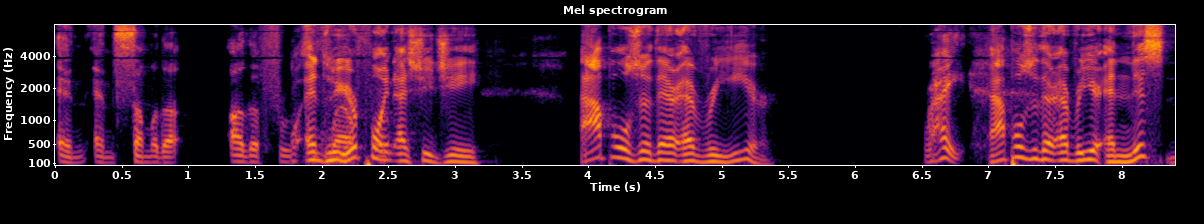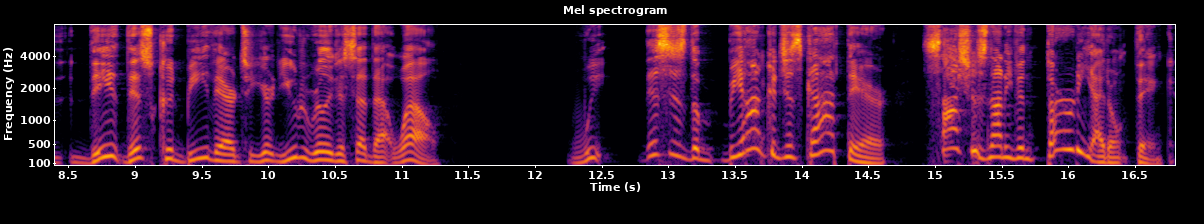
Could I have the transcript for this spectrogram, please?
and and some of the other fruits. And to well. your point, SGG, apples are there every year. right? Apples are there every year, and this the, this could be there to your. You really just said that well. We this is the Bianca just got there. Sasha's not even thirty. I don't think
